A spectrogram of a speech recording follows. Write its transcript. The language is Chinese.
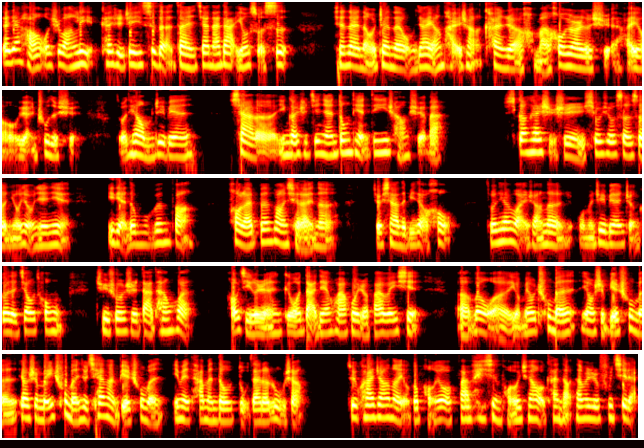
大家好，我是王丽。开始这一次的在加拿大有所思。现在呢，我站在我们家阳台上，看着满后院的雪，还有远处的雪。昨天我们这边下了，应该是今年冬天第一场雪吧。刚开始是羞羞涩涩、扭扭捏捏，一点都不奔放。后来奔放起来呢，就下的比较厚。昨天晚上呢，我们这边整个的交通据说是大瘫痪。好几个人给我打电话或者发微信，呃，问我有没有出门。要是别出门，要是没出门就千万别出门，因为他们都堵在了路上。最夸张的，有个朋友发微信朋友圈，我看到他们是夫妻俩，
